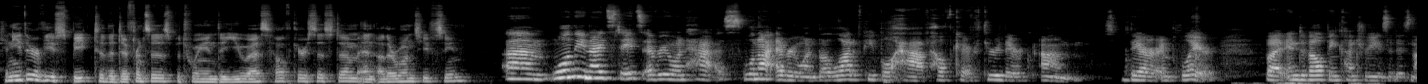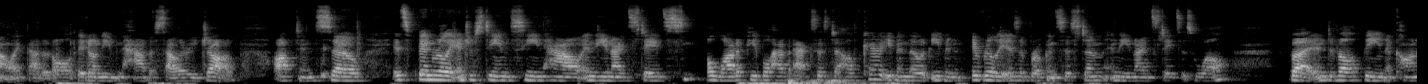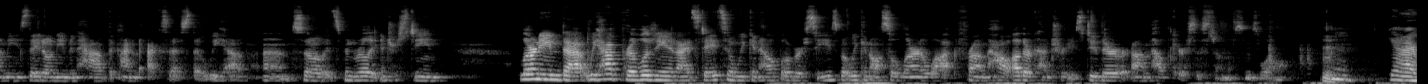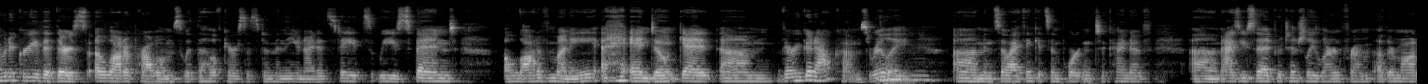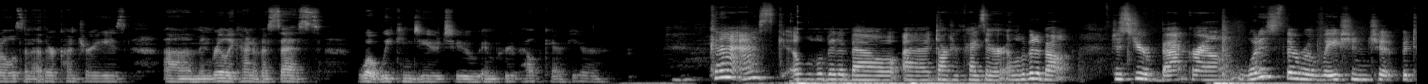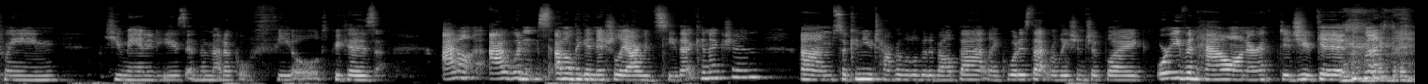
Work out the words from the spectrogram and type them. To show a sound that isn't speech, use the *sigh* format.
Can either of you speak to the differences between the US healthcare system and other ones you've seen? Um, well, in the United States, everyone has, well, not everyone, but a lot of people have healthcare through their, um, their employer. But in developing countries, it is not like that at all. They don't even have a salary job often. So it's been really interesting seeing how in the United States, a lot of people have access to healthcare, even though it even it really is a broken system in the United States as well. But in developing economies, they don't even have the kind of access that we have. Um, so it's been really interesting learning that we have privilege in the United States and we can help overseas, but we can also learn a lot from how other countries do their um, healthcare systems as well. Yeah, I would agree that there's a lot of problems with the healthcare system in the United States. We spend a lot of money *laughs* and don't get um, very good outcomes, really. Um, and so I think it's important to kind of, um, as you said, potentially learn from other models in other countries um, and really kind of assess what we can do to improve healthcare here. Can I ask a little bit about, uh, Dr. Kaiser, a little bit about just your background? What is the relationship between humanities and the medical field? Because I don't, I wouldn't, I don't think initially I would see that connection. Um, so can you talk a little bit about that? Like, what is that relationship like? Or even how on earth did you get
